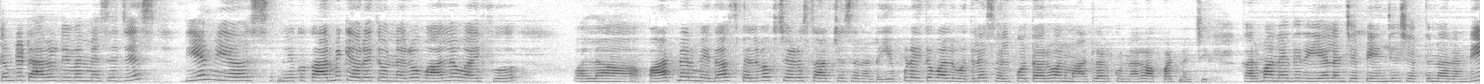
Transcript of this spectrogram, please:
Welcome to tarot divine messages dear viewers మీ యొక్క కార్మిక్ ఎవరైతే ఉన్నారో వాళ్ళ వైఫ్ వాళ్ళ పార్ట్నర్ మీద స్పెల్ వర్క్ చేయడం స్టార్ట్ చేశారంట. ఎప్పుడైతే వాళ్ళు వదిలేసి వెళ్ళిపోతారో అని మాట్లాడుకున్నారో అప్పటి నుంచి. కర్మ అనేది రియల్ అని చెప్పి ఏంజల్ చెప్తున్నారండి.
